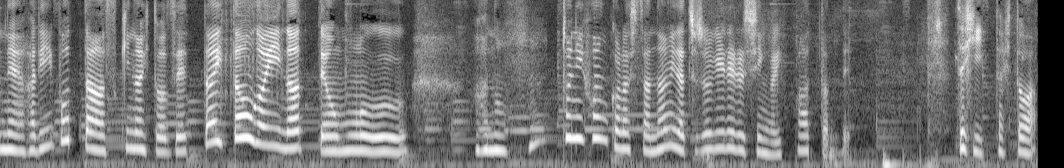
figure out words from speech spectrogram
ねハリー・ポッター好きな人は絶対行った方がいいなって思うあの本当にファンからしたら涙ちょちょぎれるシーンがいっぱいあったんでぜひ行った人は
